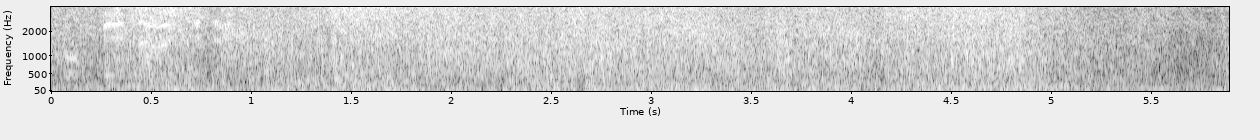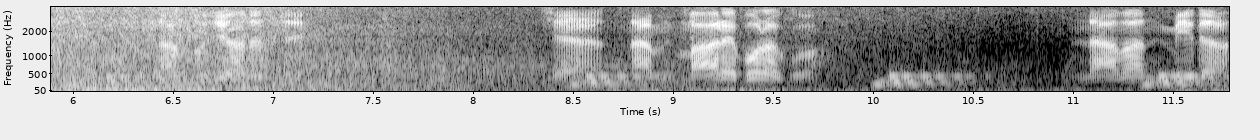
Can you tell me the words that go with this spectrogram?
특공대 나가신다. 나쁘지 않은데. 말해보라고. 나만 믿어.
